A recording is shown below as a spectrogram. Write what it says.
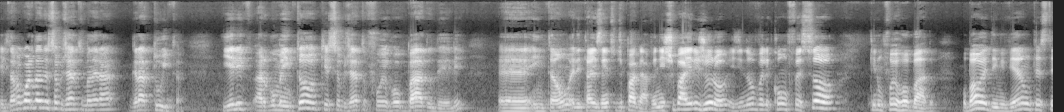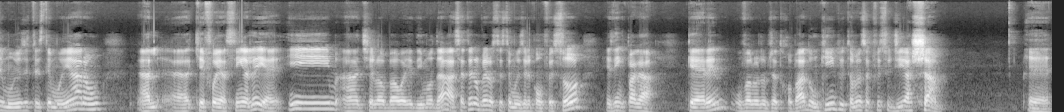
ele estava guardando esse objeto de maneira gratuita. E ele argumentou que esse objeto foi roubado dele é, então ele está isento de pagar. Venishba ele jurou, e de novo ele confessou que não foi roubado. O Baal Edim vieram testemunhos e testemunharam a, a, que foi assim, a lei. É im se até não vieram os testemunhos ele confessou, ele tem que pagar. Querem o valor do objeto roubado, um quinto e também o sacrifício de Asham, é,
